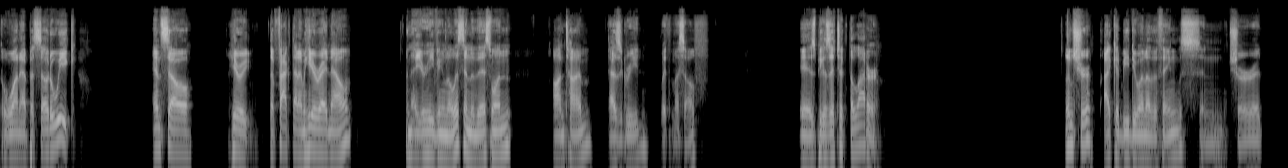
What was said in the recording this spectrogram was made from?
one episode a week. And so here the fact that I'm here right now and that you're even going to listen to this one on time as agreed with myself is because I took the latter. And sure, I could be doing other things and sure it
